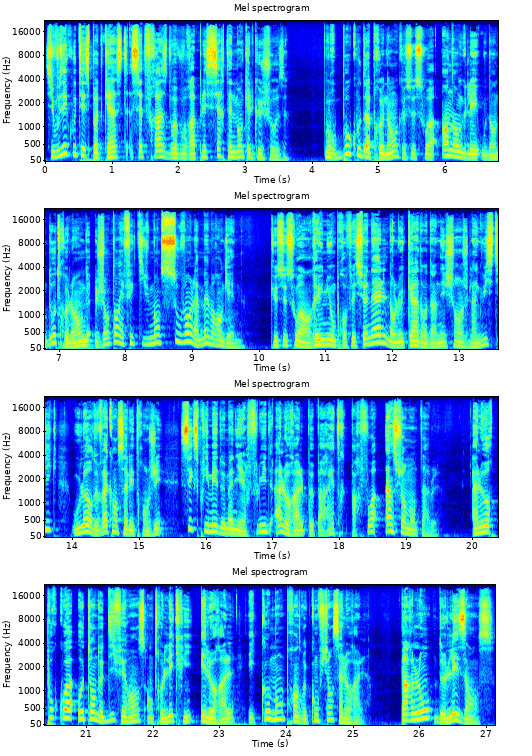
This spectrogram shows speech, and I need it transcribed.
Si vous écoutez ce podcast, cette phrase doit vous rappeler certainement quelque chose. Pour beaucoup d'apprenants, que ce soit en anglais ou dans d'autres langues, j'entends effectivement souvent la même rengaine. Que ce soit en réunion professionnelle, dans le cadre d'un échange linguistique ou lors de vacances à l'étranger, s'exprimer de manière fluide à l'oral peut paraître parfois insurmontable. Alors pourquoi autant de différences entre l'écrit et l'oral et comment prendre confiance à l'oral? Parlons de l'aisance.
